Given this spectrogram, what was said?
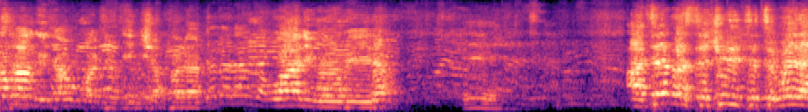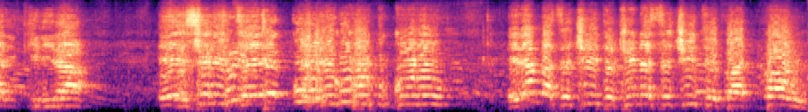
kamange kyakukwata ekyokola waali wobeera. Ate nga security temweralikirira security eri kuggulu era nga security tulina security badbawu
